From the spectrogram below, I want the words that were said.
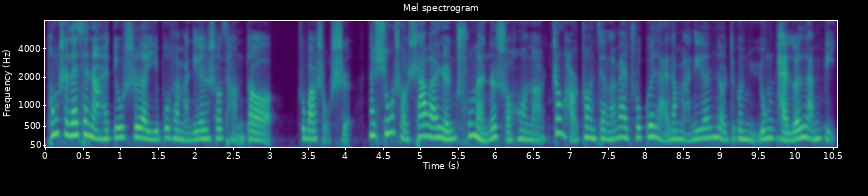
同时，在现场还丢失了一部分玛丽安收藏的珠宝首饰。那凶手杀完人出门的时候呢，正好撞见了外出归来的玛丽安的这个女佣海伦·兰比，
